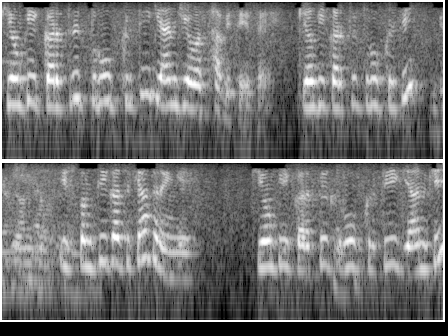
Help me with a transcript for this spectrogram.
क्योंकि कर्तृत्व रूप कृति ज्ञान की अवस्था विशेष है। क्योंकि कर्तृत्व रूप कृति, इस पंक्ति का क्या करेंगे? क्योंकि कर्तृत्व रूप कृति ज्ञान की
